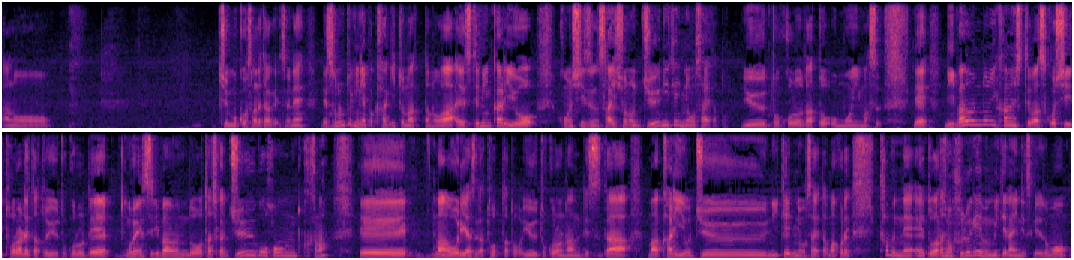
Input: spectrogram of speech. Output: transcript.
あのー注目をされたわけですよね。で、その時にやっぱ鍵となったのは、えステフィン・カリーを今シーズン最初の12点に抑えたというところだと思います。で、リバウンドに関しては少し取られたというところで、オフェンスリバウンドを確か15本かな、えーまあ、ウォリアーズが取ったというところなんですが、まあ、カリーを12点に抑えた。まあ、これ、多分ね、えーと、私もフルゲーム見てないんですけれども、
